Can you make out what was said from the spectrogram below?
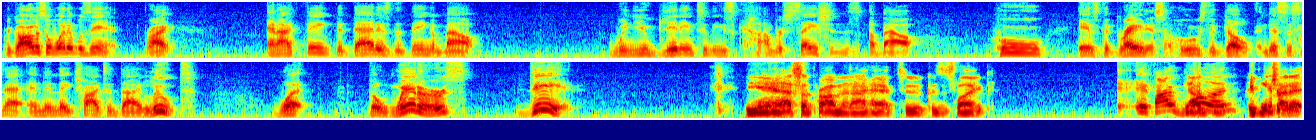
regardless of what it was in, right? And I think that that is the thing about when you get into these conversations about who is the greatest or who's the GOAT and this and that, and then they try to dilute what the winners did. Yeah, that's a problem that I had too. Because it's like If I won, people try to,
